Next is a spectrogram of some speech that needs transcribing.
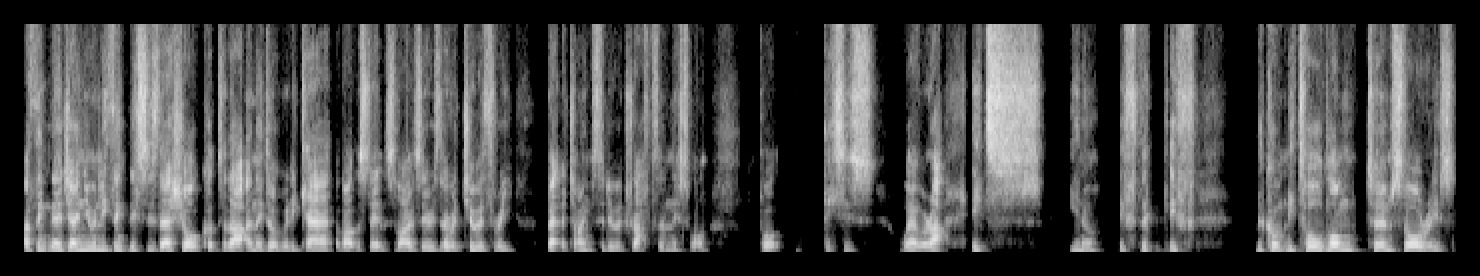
I think they genuinely think this is their shortcut to that, and they don't really care about the state of the Survivor Series. There are two or three better times to do a draft than this one, but this is where we're at. It's you know, if the if the company told long term stories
